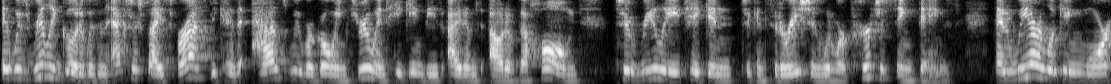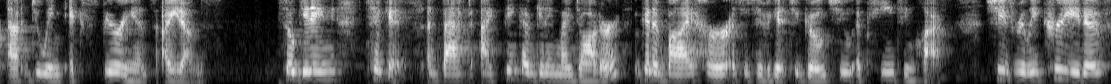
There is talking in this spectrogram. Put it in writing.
It was really good. It was an exercise for us because as we were going through and taking these items out of the home to really take into consideration when we're purchasing things, and we are looking more at doing experience items. So getting tickets. In fact, I think I'm getting my daughter. I'm going to buy her a certificate to go to a painting class. She's really creative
